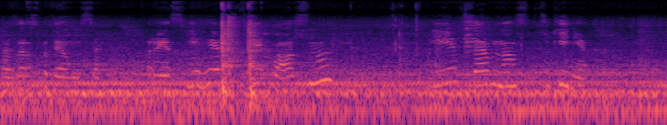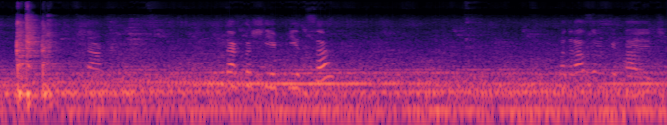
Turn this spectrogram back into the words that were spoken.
Так, зараз подивимося. Рис єгипетський, класно. І це в нас цукіні. Так. Також є піца. Одразу випікають.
